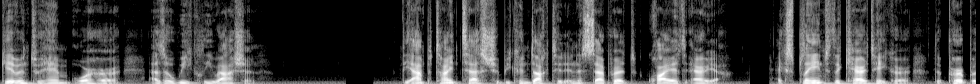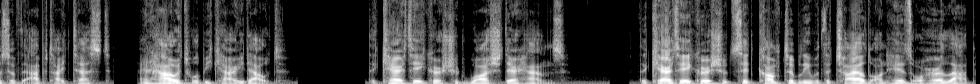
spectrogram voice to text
given to him or her as a weekly ration. The appetite test should be conducted in a separate, quiet area. Explain to the caretaker the purpose of the appetite test and how it will be carried out. The caretaker should wash their hands. The caretaker should sit comfortably with the child on his or her lap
